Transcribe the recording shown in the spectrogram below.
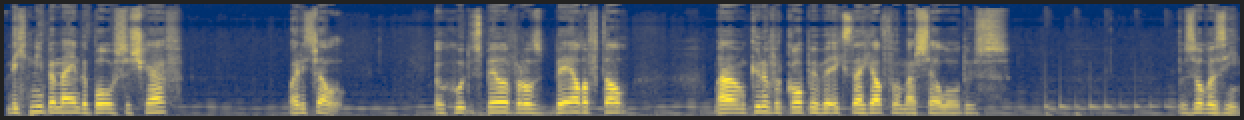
ligt niet bij mij in de bovenste schuif. Maar is wel een goede speler voor ons B-elftal. Maar we kunnen verkopen hebben we extra geld voor Marcelo. Dus we zullen zien.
